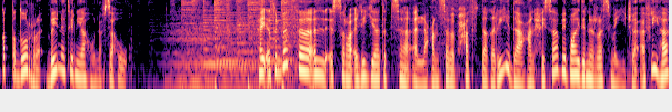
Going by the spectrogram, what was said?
قد تضر بنتنياهو نفسه هيئة البث الإسرائيلية تتساءل عن سبب حذف تغريدة عن حساب بايدن الرسمي جاء فيها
